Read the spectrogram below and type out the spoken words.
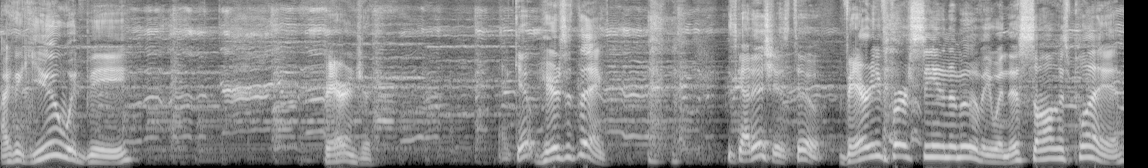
I think you would be Berenger. Thank you. Here's the thing. He's got issues too. Very first scene in the movie when this song is playing,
